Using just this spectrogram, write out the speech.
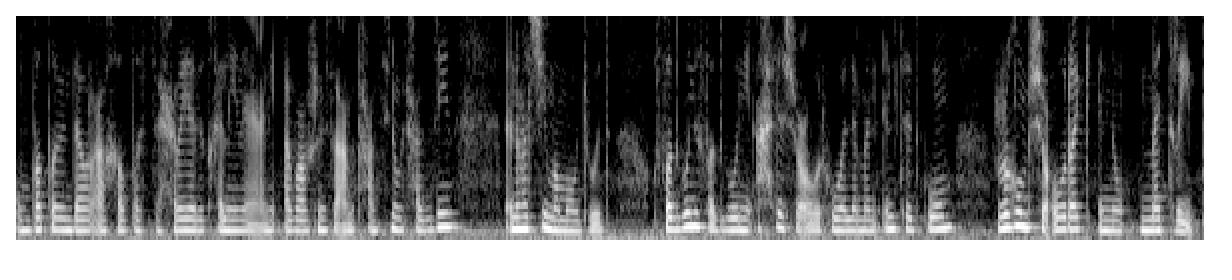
ونبطل ندور على الخلطة السحرية اللي تخلينا يعني أربعة وعشرين ساعة متحمسين ومتحفزين لأنه هالشي ما موجود. وصدقوني صدقوني أحلى شعور هو لما أنت تقوم رغم شعورك أنه ما تريد.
